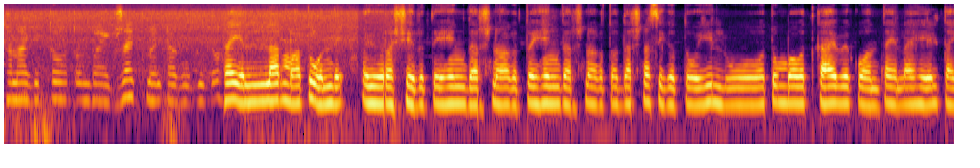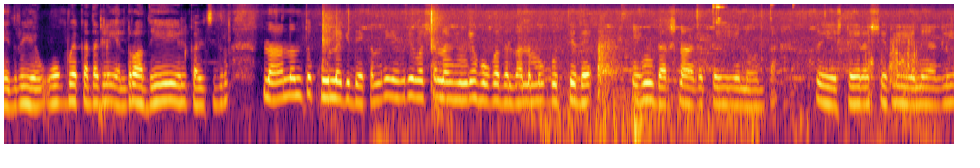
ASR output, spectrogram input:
ಚೆನ್ನಾಗಿತ್ತು, ತುಂಬ ಎಕ್ಸೈಟ್ಮೆಂಟ್ ಹೋಗಿದ್ದು. ಎಲ್ಲರ ಮಾತು ಒಂದೇ. ಅಯ್ಯೋ ರಶ್ ಇರುತ್ತೆ, ಹೆಂಗೆ ದರ್ಶನ ಆಗುತ್ತೋ, ಹೆಂಗೆ ದರ್ಶನ ಆಗುತ್ತೋ, ದರ್ಶನ ಸಿಗುತ್ತೋ, ಇಲ್ವೋ, ತುಂಬ ಹೊತ್ತು ಕಾಯಬೇಕು ಅಂತ ಎಲ್ಲ ಹೇಳ್ತಾ ಇದ್ರು. ಹೋಗ್ಬೇಕಾದಾಗಲೇ ಎಲ್ಲರೂ ಅದೇ ಹೇಳಿ ಕಳಿಸಿದ್ರು. ನಾನಂತೂ ಕೂಲಾಗಿದ್ದೆ ಯಾಕಂದರೆ ಎವ್ರಿ ವರ್ಷ ನಾವು ಹಿಂಗೆ ಹೋಗೋದಲ್ವ, ನಮಗೆ ಗೊತ್ತಿದೆ ಹೆಂಗೆ ದರ್ಶನ ಆಗುತ್ತೆ, ಏನು ಅಂತ. ಸೊ, ಎಷ್ಟೇ ರಶ್ ಇರಲಿ, ಏನೇ ಆಗಲಿ,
